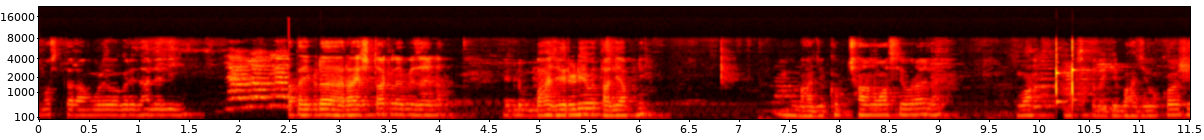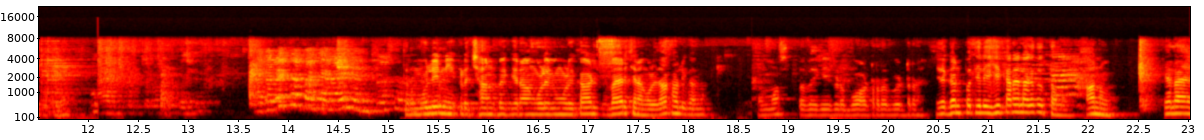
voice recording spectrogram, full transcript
मस्त रांगोळी वगैरे झालेली. आहे. आता इकडं राईस टाकला भिजायला. इकडं भाजी रेडी होत आली आपली. भाजी खूप छान वास येऊ राहिला वा मस्तपैकी भाजी उकळते तर मुलींनी इकडे छानपैकी रांगोळी बिंगोळी काढली. बाहेरची रांगोळी दाखवली का तर मस्तपैकी इकडे बॉर्डर बिटर हे गणपतीला हे करायला लागत होतं मग. आणू. याला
